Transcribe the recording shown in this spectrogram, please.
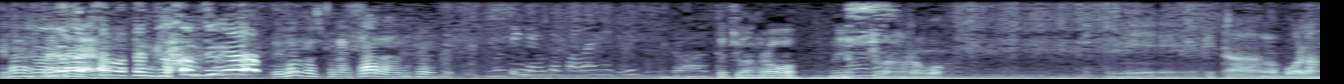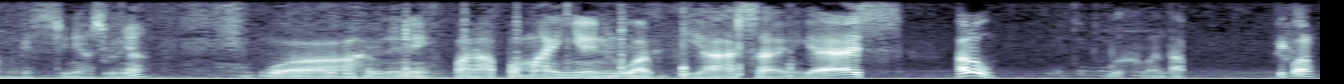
Dia kan Yo, ya, penasaran. sama tenggelam juga. Dia kan penasaran. Guys. Tujuan rowo. Tujuan rowo. Ini kita ngebolang guys, ini hasilnya. Wah, ini nih para pemainnya ini luar biasa ini guys. Halo. Wah, mantap. Rival.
